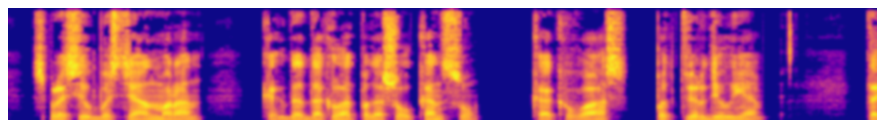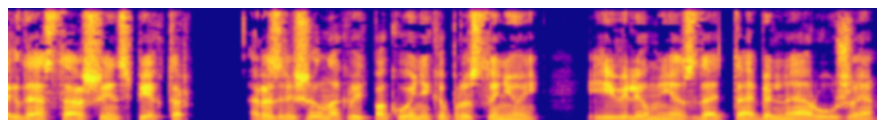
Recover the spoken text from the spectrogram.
— спросил Бастиан Маран, когда доклад подошел к концу. «Как вас?» — подтвердил я. Тогда старший инспектор разрешил накрыть покойника простыней и велел мне сдать табельное оружие.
